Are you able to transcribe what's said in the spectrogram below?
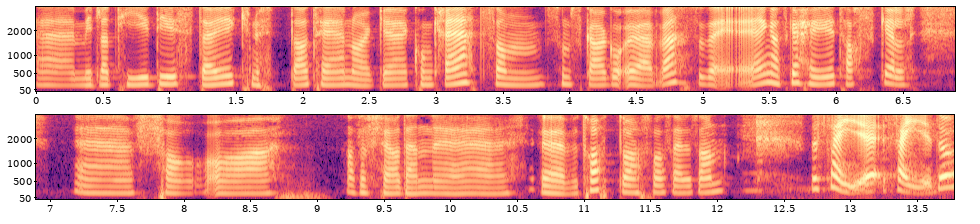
eh, midlertidig støy knytta til noe konkret som, som, skal gå over. Så det er en ganske høy terskel eh, for å Altså før den er overtrådt, da, for å si det sånn. Men Sier, sier da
